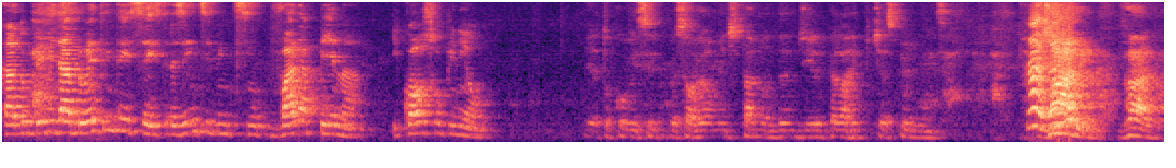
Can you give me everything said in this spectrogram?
Cadu, BMW E36 325 vale a pena? E qual a sua opinião? Eu tô convencido que o pessoal realmente está mandando dinheiro para ela repetir as perguntas. Ah. Vale, vale.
